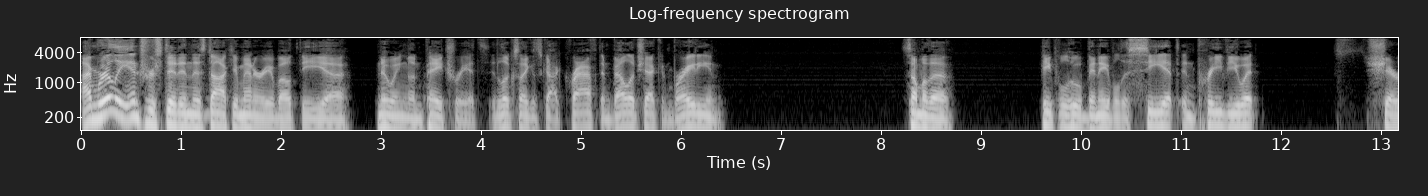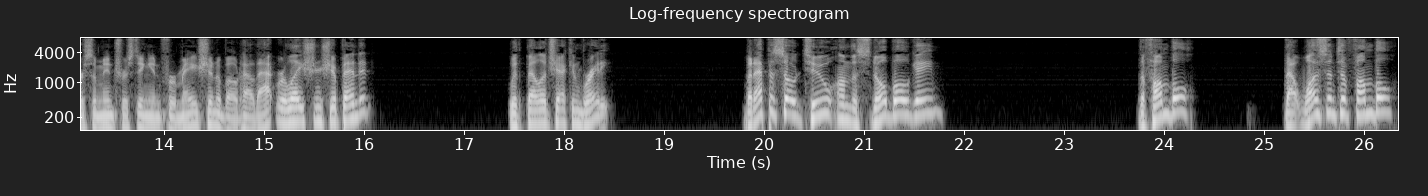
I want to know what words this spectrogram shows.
I'm really interested in this documentary about the uh, New England Patriots. It looks like it's got Kraft and Belichick and Brady and some of the people who have been able to see it and preview it share some interesting information about how that relationship ended with Belichick and Brady. But episode two on the snowball game, the fumble, that wasn't a fumble.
